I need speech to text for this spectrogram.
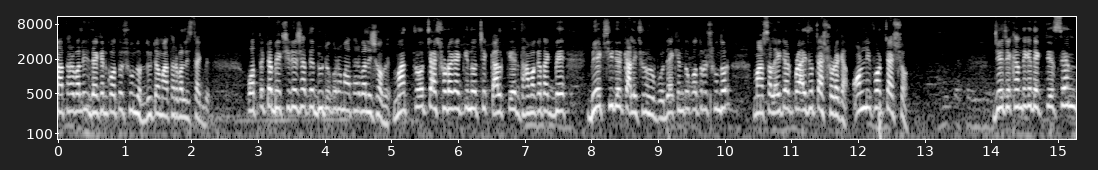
মাথার বালিশ, দেখেন কত সুন্দর, দুইটা মাথার বালিশ থাকবে। প্রত্যেকটা বেডশিটের সাথে দুটো করে মাথার বালিশ হবে। মাত্র চারশো টাকা কিন্তু হচ্ছে কালকের ধামাকা থাকবে বেডশিটের কালেকশনের উপর। দেখেন তো কতটা সুন্দর। মাসালা এটার প্রাইসও চারশো টাকা। অনলি ফর চারশো। যে যেখান থেকে দেখতেছেন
